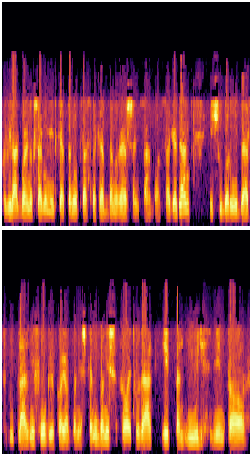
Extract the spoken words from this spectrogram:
a világbajnokságon, mindketten ott lesznek ebben a versenyszámban Szegeden, és Suba Robert duplázni fog, ő kajakban és kenuban is rajthoz áll, éppen úgy, mint a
